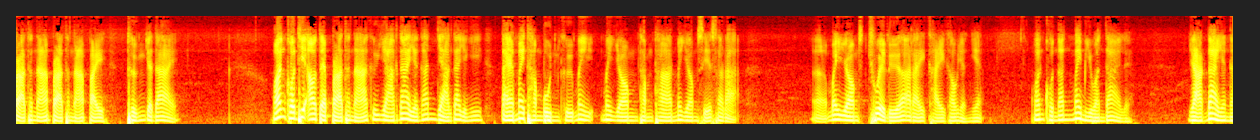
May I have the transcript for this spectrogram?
ปรารถนาปรารถนาไปถึงจะได้ เพราะฉะนั้นคนที่เอาแต่ปรารถนาคืออยากได้อย่างนั้น อยากได้อย่างนี้ แต่ไม่ทำบุญคือไม่ไม่ยอมทำทาน ไม่ยอมเสียสละไม่ยอมช่วยเหลืออะไรใครเขาอย่างเงี้ยเพราะฉะนั้นคนนั้นไม่มีวันได้เลย อยากได้ยังไง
